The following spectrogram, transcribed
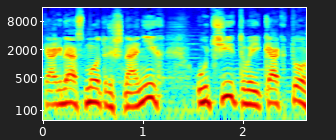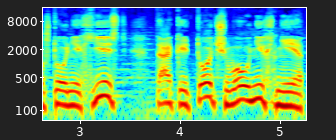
Когда смотришь на них, учитывай как то, что у них есть, так и то, чего у них нет».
